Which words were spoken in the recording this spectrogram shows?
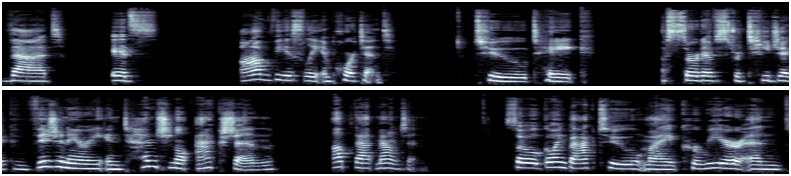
that it's obviously important to take assertive, strategic, visionary, intentional action up that mountain. So going back to my career and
